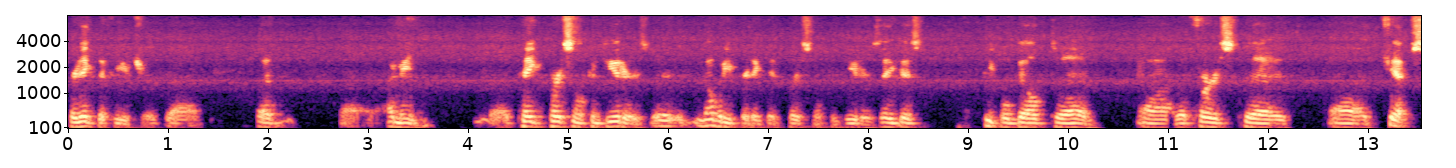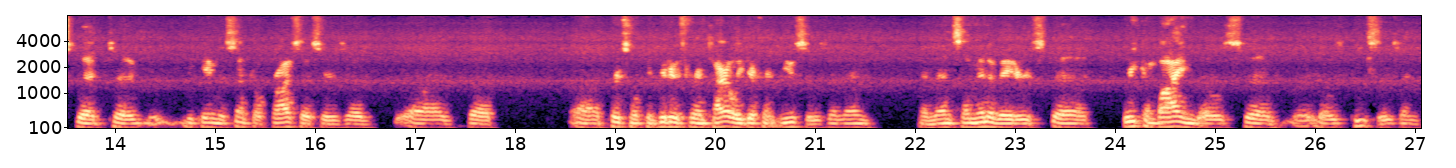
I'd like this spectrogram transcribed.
predict the future. Uh, but uh, I mean, uh, take personal computers. Uh, nobody predicted personal computers. They just people built uh, uh, the first chips that became the central processors of, of uh, personal computers for entirely different uses, and then and then some innovators uh, recombined those uh, those pieces and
